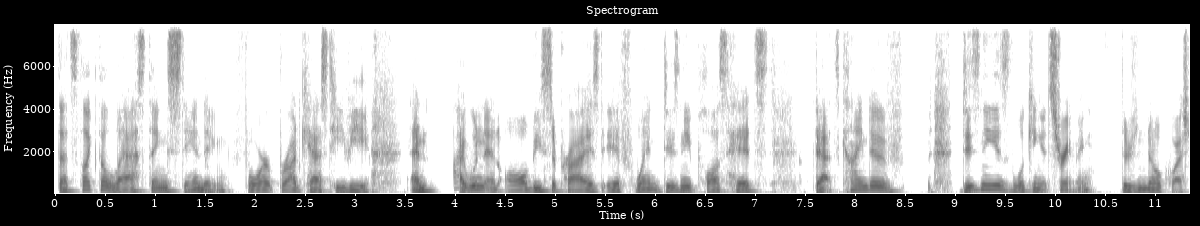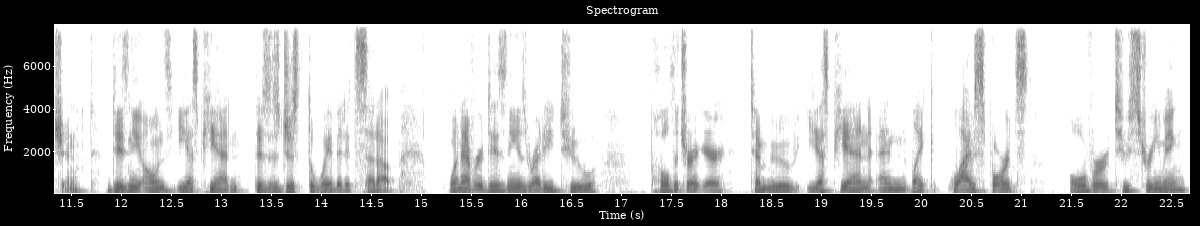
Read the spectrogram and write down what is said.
that's like the last thing standing for broadcast TV. And I wouldn't at all be surprised if when Disney Plus hits, that's kind of Disney is looking at streaming. There's no question. Disney owns ESPN. This is just the way that it's set up. Whenever Disney is ready to pull the trigger to move ESPN and like live sports over to streaming,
